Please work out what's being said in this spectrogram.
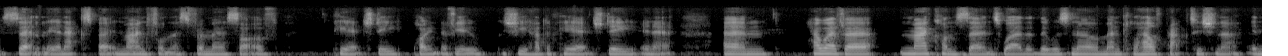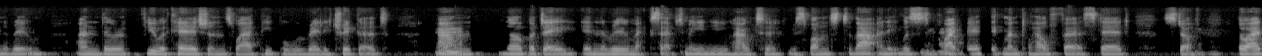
certainly an expert in mindfulness from a sort of PhD point of view, because she had a PhD in it. Um, however, my concerns were that there was no mental health practitioner in the room and there were a few occasions where people were really triggered mm. and nobody in the room except me knew how to respond to that and it was mm-hmm. quite basic mental health first aid stuff mm-hmm. so I,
